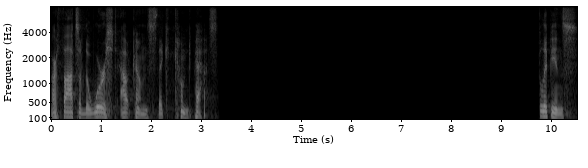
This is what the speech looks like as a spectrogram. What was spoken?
our thoughts of the worst outcomes that can come to pass? Philippians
